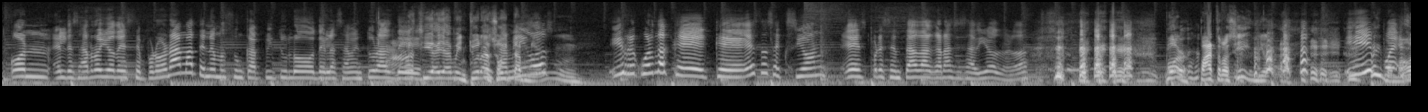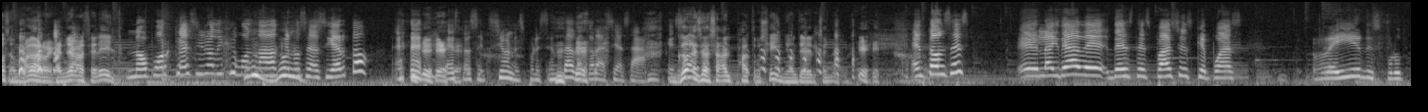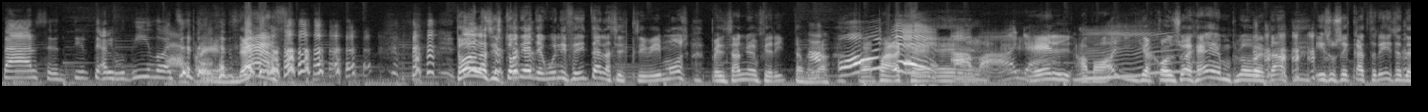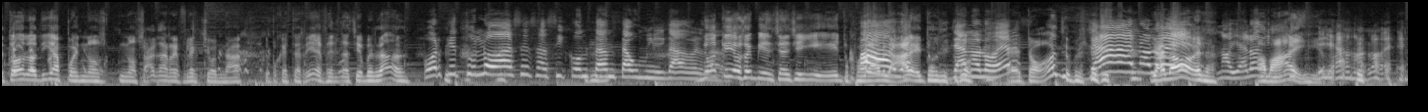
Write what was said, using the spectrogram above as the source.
con el desarrollo de este programa. Tenemos un capítulo de las aventuras Ah, de... sí, hay aventuras hoy amigos. también. Y recuerda que, que esta sección es presentada gracias a Dios, ¿verdad? Por patrocinio. Y Ay, pues... Vamos a a regañar. No, porque si no dijimos nada que no sea cierto. Esta sección es presentada gracias a Jesús. Gracias al patrocinio del Señor. Entonces, eh, la idea de, de este espacio es que puedas reír, disfrutar, sentirte aludido, etcétera, etcétera. Todas las historias de Willy Ferita las escribimos pensando en Ferita, ¿verdad? Ah, Pa- oye. que eh, Ah, vaya. él, ah, vaya, con su ejemplo, ¿verdad? Y sus cicatrices de todos los días, pues nos, nos haga reflexionar. ¿Y por qué te ríes, Ferita? Si es verdad. Porque tú lo haces así con tanta humildad, ¿verdad? No, es que yo soy bien sencillito para Ah, hablar. ya- entonces, ya no lo eres. Entonces, Ya no ya lo no, eres. ¿verdad? No, ya lo Ah, vaya. ya no lo eres.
